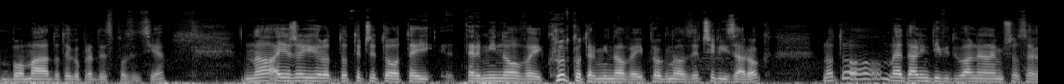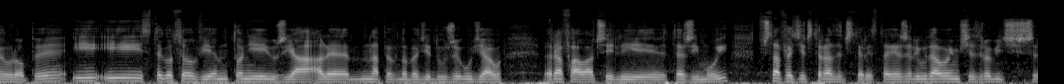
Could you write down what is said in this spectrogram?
bo ma do tego predyspozycję. No a jeżeli dotyczy to tej terminowej, krótkoterminowej prognozy, czyli za rok, no to medal indywidualny na Mistrzostwach Europy i, i z tego co wiem, to nie już ja, ale na pewno będzie duży udział Rafała, czyli też i mój, w sztafecie 4x400. Jeżeli udało im się zrobić e,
